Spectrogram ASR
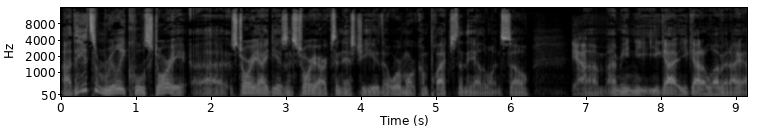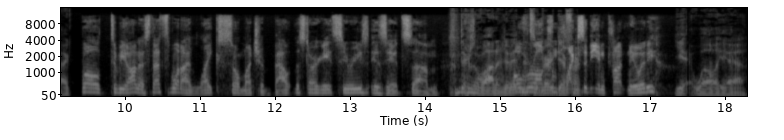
uh, they had some really cool story uh, story ideas and story arcs in SGU that were more complex than the other ones so Yeah. Um, I mean, you, you got you got to love it. I, I Well, to be honest, that's what I like so much about the Stargate series is its um, there's a lot of it. It's a overall very different- complexity and continuity, Yeah, well, yeah,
